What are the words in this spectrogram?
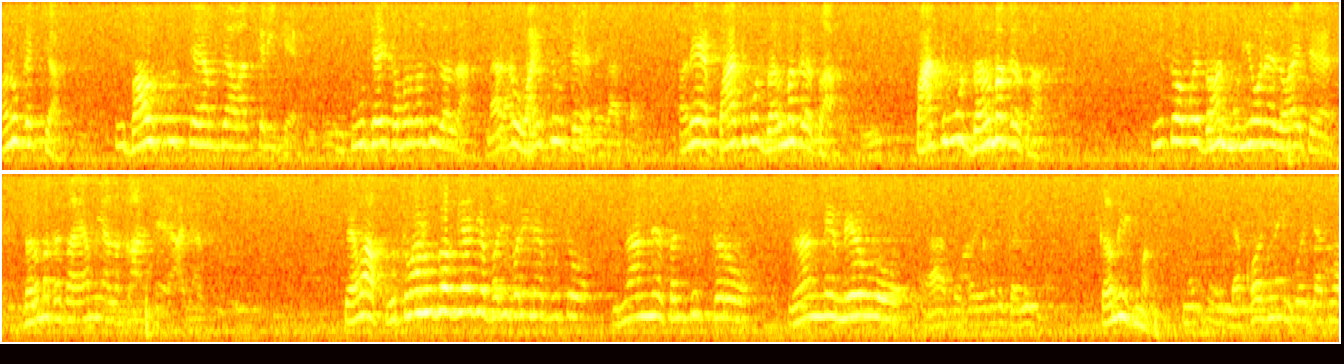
અનુકચ્યા એ ભાવશ્રુત છે એમ ત્યાં વાત કરી છે. શું છે એ ખબર નથી દાદા? આટલું વાંચ્યું છે. અને પાંચમું ધર્મકથા. હમ. પાંચમું ધર્મકથા. એ તો કોઈ ધન મુનિઓને જ હોય છે. ધર્મકથા એમ અહીંયા લખાણ છે. તેમાં પૂછવાનું તો કે છે ફરી ફરીને પૂછો. જ્ઞાનને સંચિત કરો. જ્ઞાનને મેળવો. હા તો પણ એ બધું કમી ડખો જ નહીં કોઈ જાતનો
